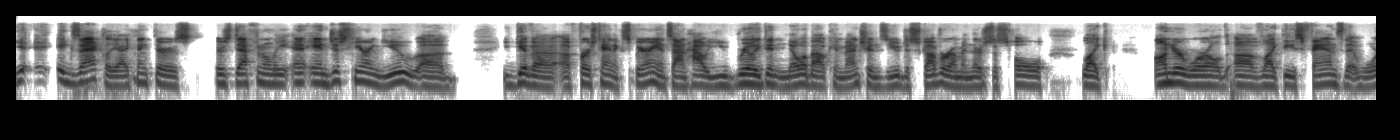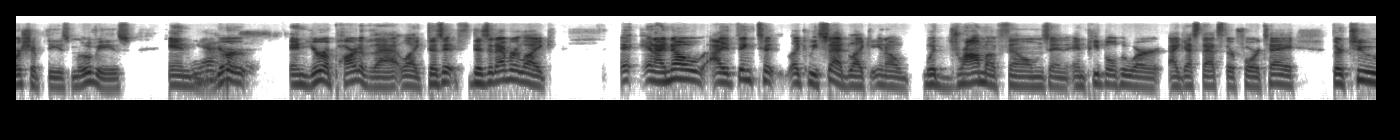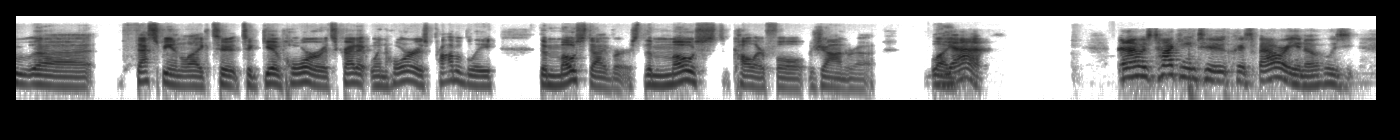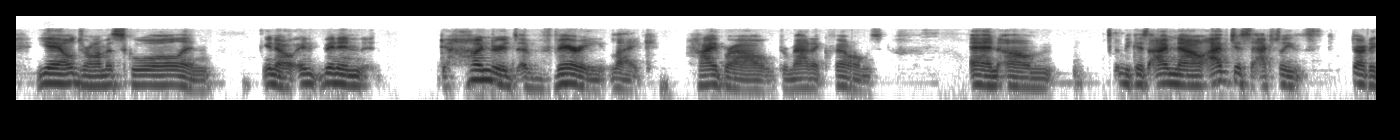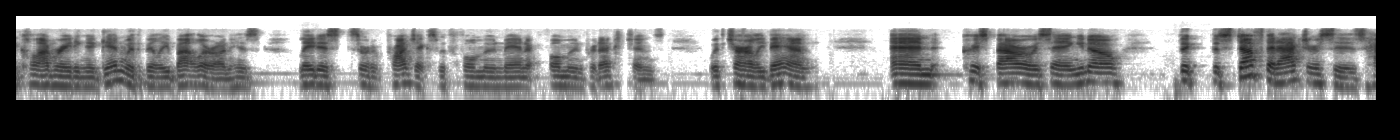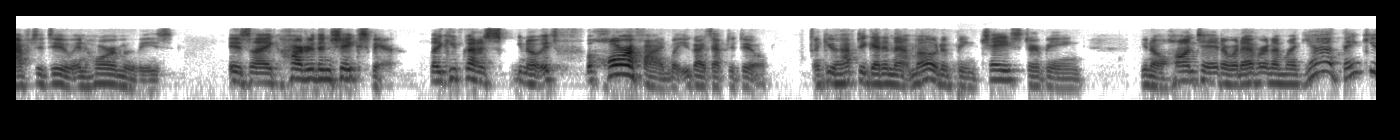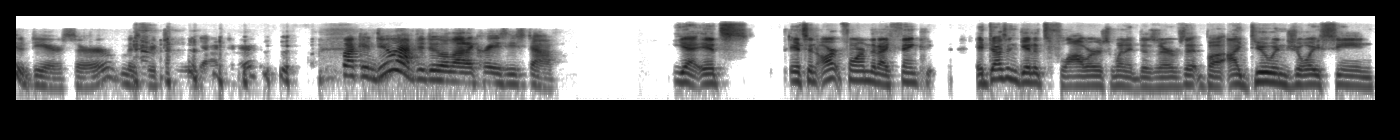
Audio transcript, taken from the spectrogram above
Yeah, exactly. I think there's there's definitely and, and just hearing you uh you give a, a firsthand experience on how you really didn't know about conventions, you discover them, and there's this whole like underworld of like these fans that worship these movies, and yes. you're and you're a part of that. Like, does it does it ever like and I know I think to like we said, like you know, with drama films and and people who are, I guess that's their forte. They're too uh, thespian like to to give horror its credit when horror is probably the most diverse, the most colorful genre. Like yeah. And I was talking to Chris Bauer, you know, who's Yale Drama School and you know, and been in hundreds of very like highbrow dramatic films. And um because I'm now I've just actually started collaborating again with Billy Butler on his latest sort of projects with Full Moon Man, Full Moon Productions, with Charlie Band, and Chris Bauer was saying, you know, the the stuff that actresses have to do in horror movies is like harder than Shakespeare. Like you've got to, you know, it's horrifying what you guys have to do. Like you have to get in that mode of being chased or being, you know, haunted or whatever. And I'm like, yeah, thank you, dear sir, Mr. actor. Fucking do have to do a lot of crazy stuff yeah, it's it's an art form that I think it doesn't get its flowers when it deserves it, but I do enjoy seeing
